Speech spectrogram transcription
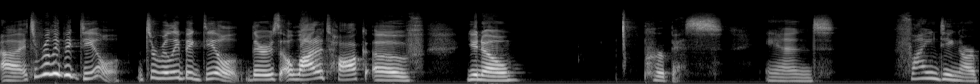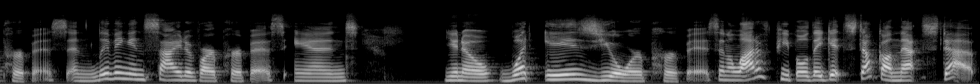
uh, it's a really big deal. It's a really big deal. There's a lot of talk of, you know, purpose and finding our purpose and living inside of our purpose and you know, what is your purpose? And a lot of people, they get stuck on that step.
